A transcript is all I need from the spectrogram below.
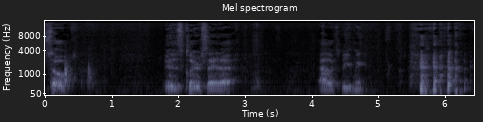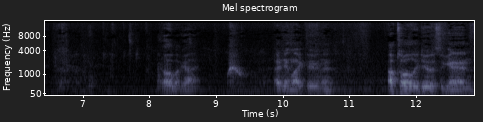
So, it is clear to say that Alex beat me. Oh my god. I didn't like doing this. I'll totally do this again.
